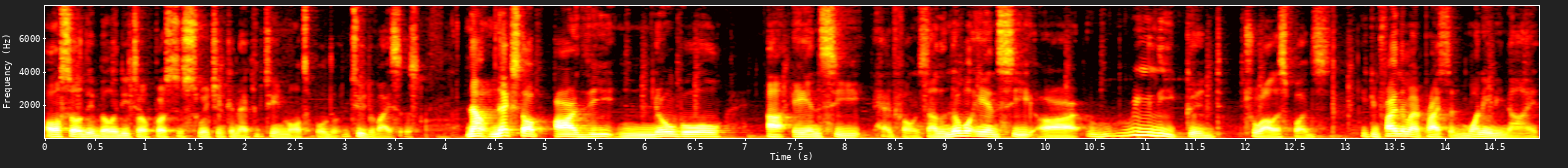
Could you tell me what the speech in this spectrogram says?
Also the ability to, of course, to switch and connect between multiple two devices. Now, next up are the Noble uh, ANC headphones. Now, the Noble ANC are really good true wireless buds. You can find them at a price at 189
